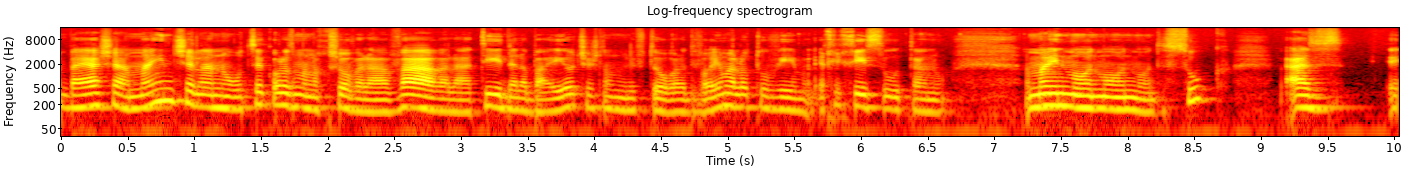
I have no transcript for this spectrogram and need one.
הבעיה שהמיינד שלנו רוצה כל הזמן לחשוב על העבר, על העתיד, על הבעיות שיש לנו לפתור, על הדברים הלא טובים, על איך הכעיסו אותנו. ה mind מאוד מאוד מאוד עסוק, ואז אה,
